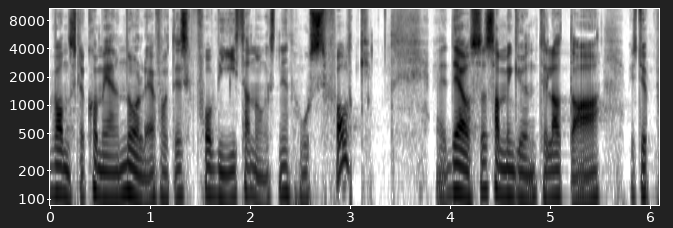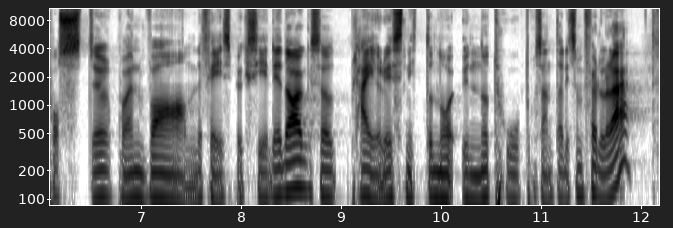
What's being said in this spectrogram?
vanskelig å komme gjennom nåløyet og faktisk få vist annonsen din hos folk. Eh, det er også samme grunn til at da, hvis du poster på en vanlig Facebook-side i dag, så pleier du i snitt å nå under 2% av de som følger deg.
